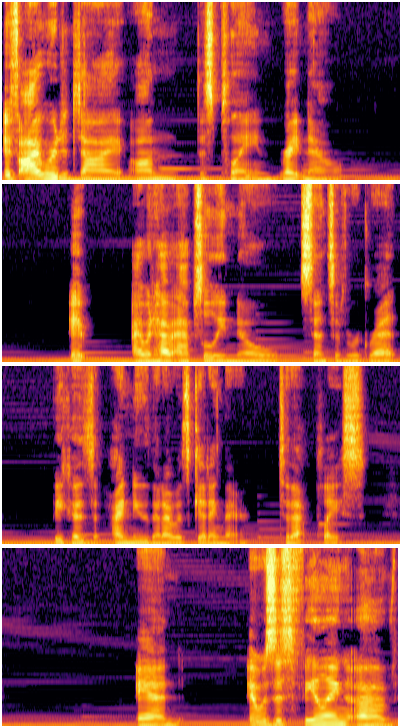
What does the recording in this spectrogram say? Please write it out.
if I were to die on this plane right now, it I would have absolutely no sense of regret because I knew that I was getting there to that place. And it was this feeling of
